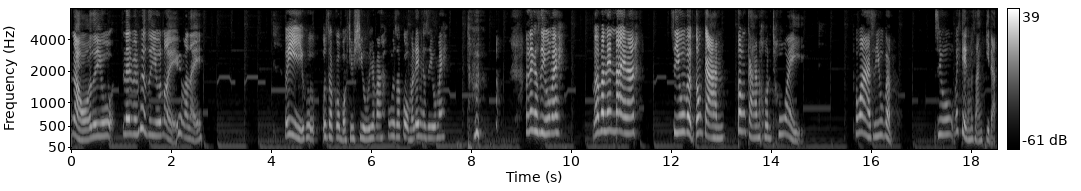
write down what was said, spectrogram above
เหงาซยูเล่นเป็นเพื่อนซยูหน่อยพี่มาลัยเฮ้ยคุณอุซาโกะบอกชิวๆใช่ปะอุซาโกะมาเล่นกับซยูไหม มาเล่นกับซยูไหมมามาเล่นได้นะ ซยูแบบต้องการต้องการคนช่วย เพราะว่าซยูแบบซยูไม่เก่งภาษาอังกฤษอะ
